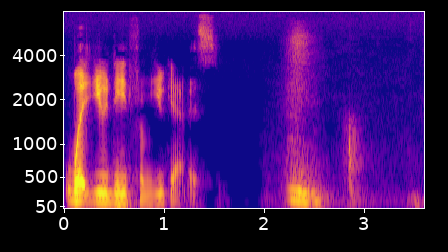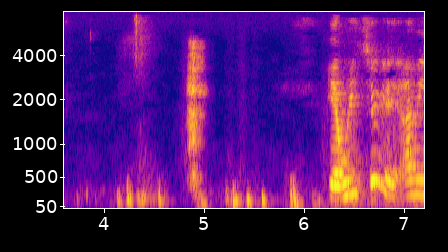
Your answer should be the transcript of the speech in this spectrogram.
what you need from you guys. Hmm. Yeah, we took it. I mean,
